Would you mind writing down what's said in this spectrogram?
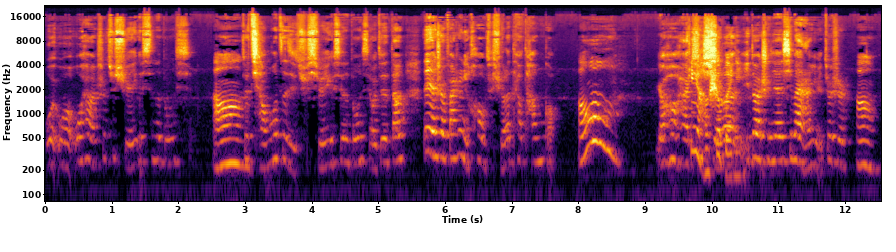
我我我好像是去学一个新的东西啊，就强迫自己去学一个新的东西。我记得当那件事发生以后，我就学了跳探戈哦，然后还去学了一段时间西班牙语，就是嗯。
